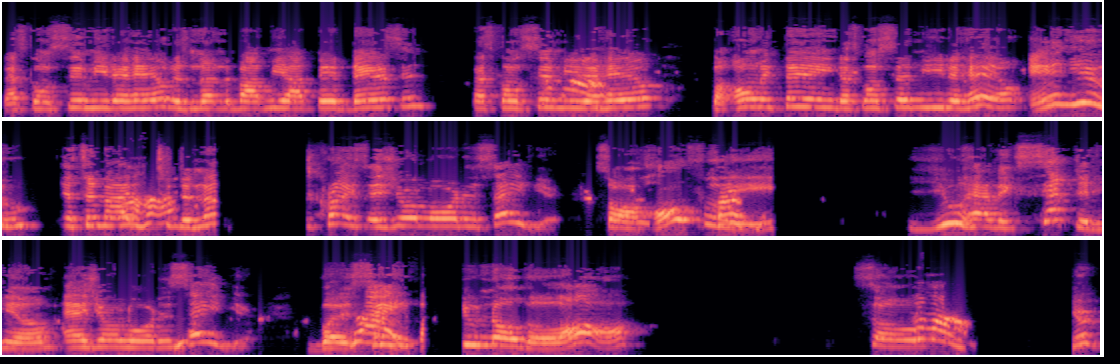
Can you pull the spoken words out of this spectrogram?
that's gonna send me to hell. There's nothing about me out there dancing that's gonna send me to hell. The only thing that's gonna send me to hell and you is to not Uh-huh. to deny Christ as your Lord and Savior. So hopefully you have accepted him as your Lord and Savior. But it Right. seems like you know the law. So Come on. you're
